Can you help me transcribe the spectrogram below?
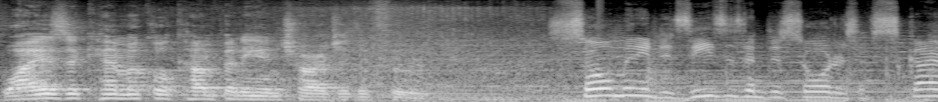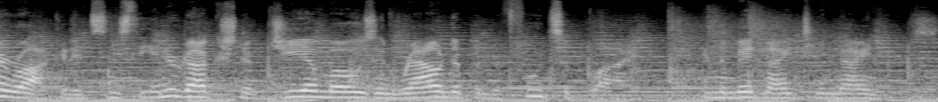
Why is a chemical company in charge of the food? So many diseases and disorders have skyrocketed since the introduction of GMOs and Roundup in the food supply in the mid 1990s.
